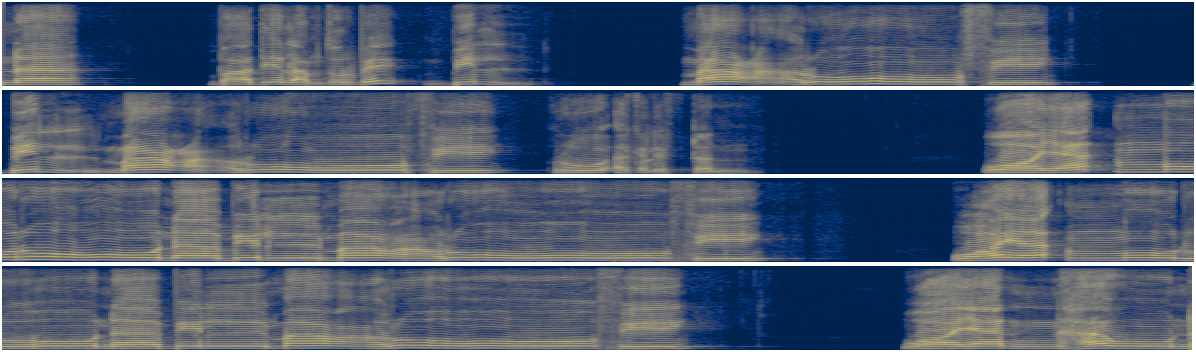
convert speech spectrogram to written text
না বা দিয়ে লাম ধরবে বিল মা রুফি বিল মা রুফি রু একালিফটান ويأمرون بالمعروف ويأمرون بالمعروف وينهون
